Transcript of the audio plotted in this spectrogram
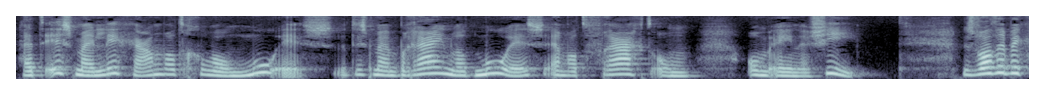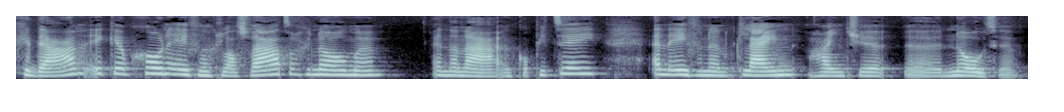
Het is mijn lichaam wat gewoon moe is. Het is mijn brein wat moe is en wat vraagt om, om energie. Dus wat heb ik gedaan? Ik heb gewoon even een glas water genomen en daarna een kopje thee en even een klein handje uh, noten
